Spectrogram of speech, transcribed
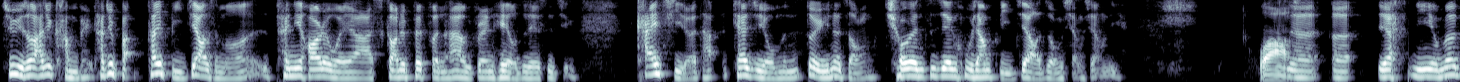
据说他去 compare，他去把他去比较什么 Penny Hardaway 啊，Scottie Pippen 还有 Grant Hill 这些事情，开启了他开启我们对于那种球员之间互相比较这种想象力。哇！那呃呀，你有没有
